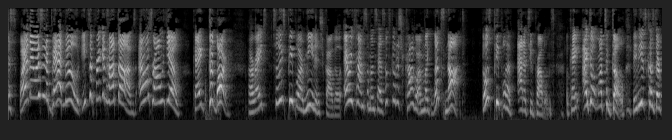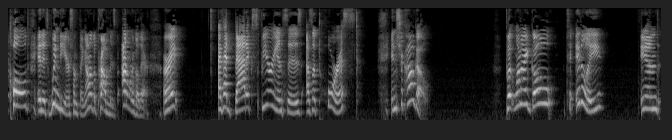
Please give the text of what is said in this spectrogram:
is. Why are they always in a bad mood? Eat some freaking hot dogs. I don't know what's wrong with you. Okay? Good lord. All right? So these people are mean in Chicago. Every time someone says, "Let's go to Chicago," I'm like, "Let's not." Those people have attitude problems. Okay? I don't want to go. Maybe it's because they're cold and it's windy or something. I don't know what the problem is, but I don't want to go there. All right? I've had bad experiences as a tourist in Chicago. But when I go to Italy and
